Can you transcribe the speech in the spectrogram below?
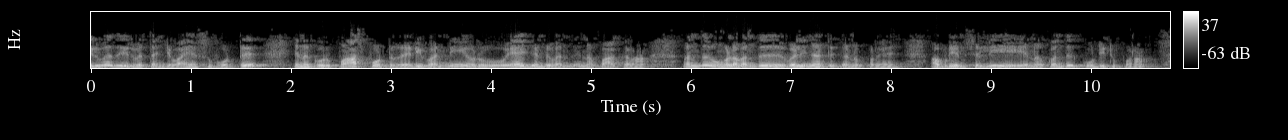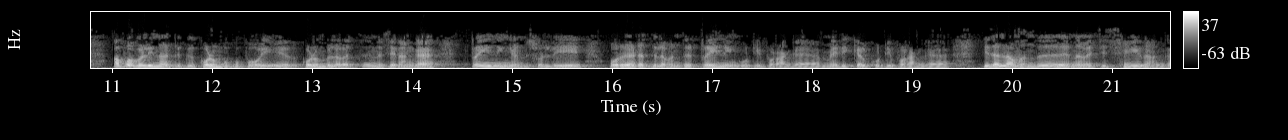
இருபது இருபத்தஞ்சு வயசு போட்டு எனக்கு ஒரு பாஸ்போர்ட் ரெடி பண்ணி ஒரு ஏஜெண்ட் வந்து என்னை பார்க்குறான். வந்து உங்களை வந்து வெளிநாட்டுக்கு அனுப்புகிறேன் அப்படின்னு சொல்லி எனக்கு வந்து கூட்டிகிட்டு போகிறான் அப்போ வெளிநாட்டுக்கு கொழும்புக்கு போய் கொழும்பில் வச்சு என்ன செய்கிறாங்க ட்ரைனிங்னு சொல்லி ஒரு இடத்துல வந்து ட்ரைனிங் கூட்டி போகிறாங்க மெடிக்கல் கூட்டி போகிறாங்க இதெல்லாம் வந்து என்னை வச்சு செய்கிறாங்க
